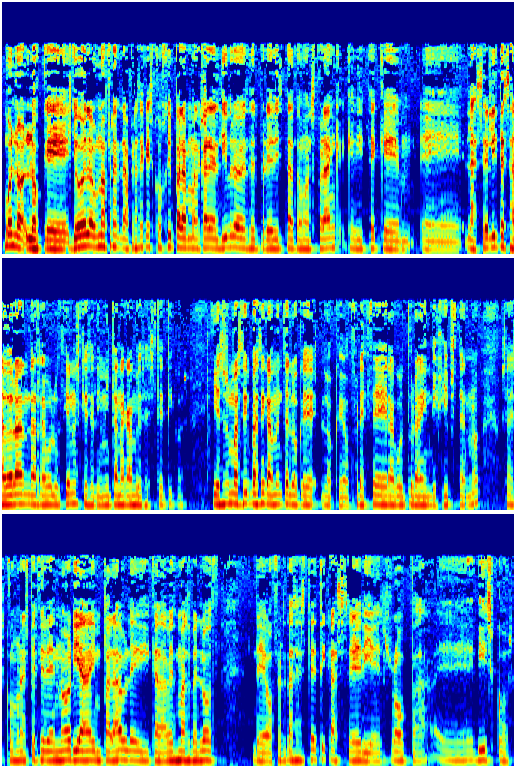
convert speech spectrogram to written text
Bueno, lo que yo una la frase que escogí para marcar el libro es del periodista Thomas Frank que dice que eh, las élites adoran las revoluciones que se limitan a cambios estéticos y eso es más, básicamente lo que lo que ofrece la cultura indie hipster, ¿no? O sea, es como una especie de noria imparable y cada vez más veloz de ofertas estéticas, series, ropa, eh, discos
